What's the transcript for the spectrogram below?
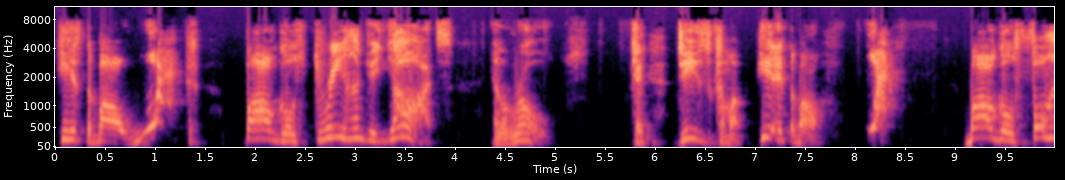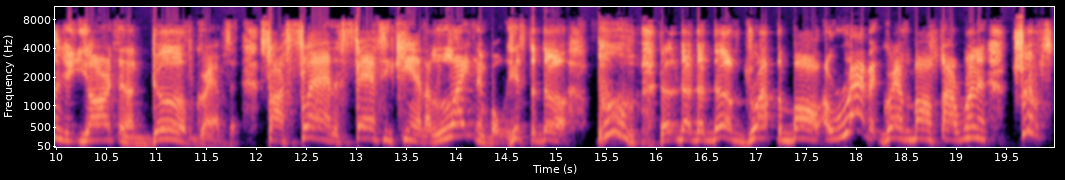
He hits the ball, whack. Ball goes 300 yards and rolls. Okay. Jesus come up. He hit the ball, whack. Ball goes 400 yards and a dove grabs it. Starts flying as fast as he can. A lightning bolt hits the dove. Boom! The, the, the dove dropped the ball. A rabbit grabs the ball, start running, trips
